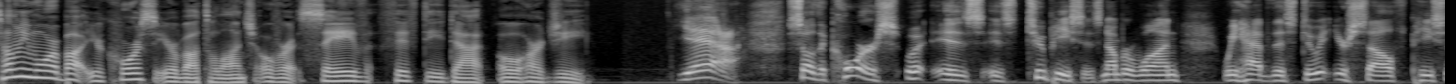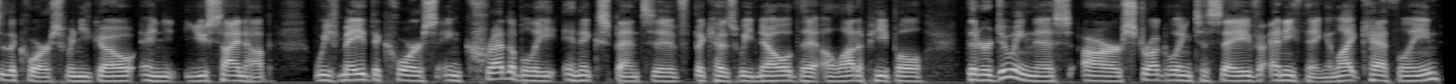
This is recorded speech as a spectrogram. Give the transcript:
tell me more about your course that you're about to launch over at save50.org. Yeah. So the course is is two pieces. Number 1, we have this do it yourself piece of the course when you go and you sign up. We've made the course incredibly inexpensive because we know that a lot of people that are doing this are struggling to save anything. And like Kathleen,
